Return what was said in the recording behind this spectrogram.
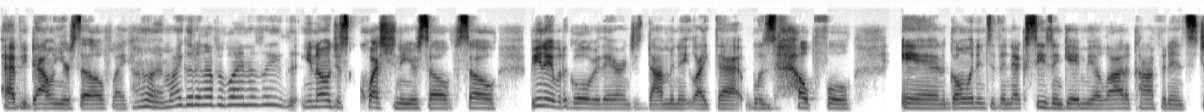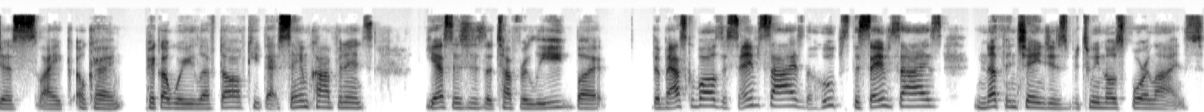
have you down yourself, like, huh, am I good enough to play in this league? You know, just questioning yourself. So being able to go over there and just dominate like that was helpful and going into the next season gave me a lot of confidence just like okay pick up where you left off, keep that same confidence. Yes, this is a tougher league, but the basketball is the same size, the hoops the same size. Nothing changes between those four lines.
